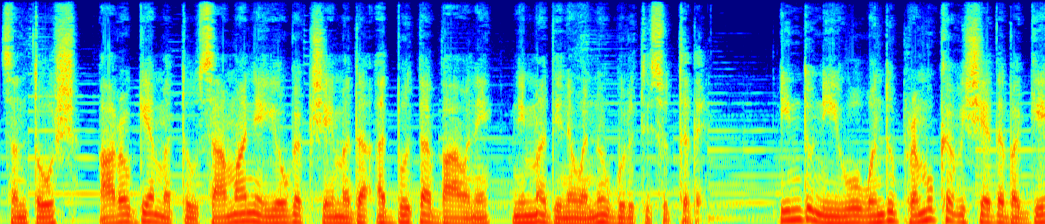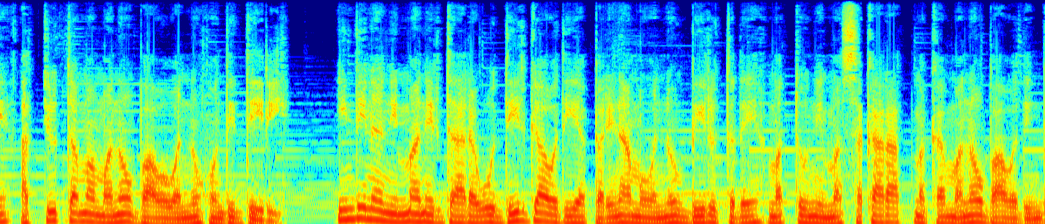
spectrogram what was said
ಸಂತೋಷ್, ಆರೋಗ್ಯ ಮತ್ತು ಸಾಮಾನ್ಯ ಯೋಗಕ್ಷೇಮದ ಅದ್ಭುತ ಭಾವನೆ ನಿಮ್ಮ ದಿನವನ್ನು ಗುರುತಿಸುತ್ತದೆ. ಇಂದು ನೀವು ಒಂದು ಪ್ರಮುಖ ವಿಷಯದ ಬಗ್ಗೆ ಅತ್ಯುತ್ತಮ ಮನೋಭಾವವನ್ನು ಹೊಂದಿದ್ದೀರಿ. ಇಂದಿನ ನಿಮ್ಮ ನಿರ್ಧಾರವು ದೀರ್ಘಾವಧಿಯ ಪರಿಣಾಮವನ್ನು ಬೀರುತ್ತದೆ ಮತ್ತು ನಿಮ್ಮ ಸಕಾರಾತ್ಮಕ ಮನೋಭಾವದಿಂದ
